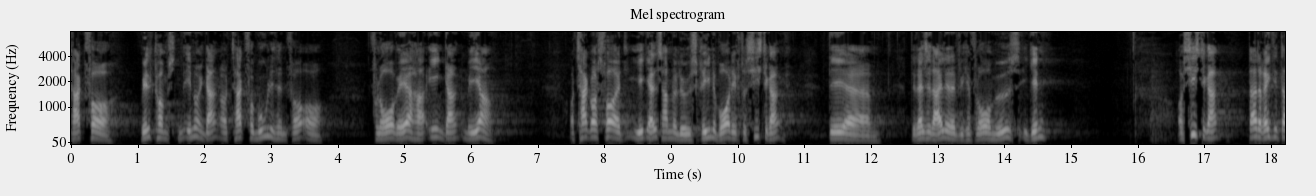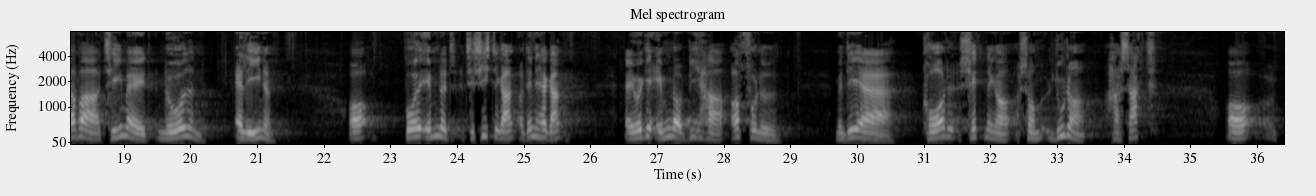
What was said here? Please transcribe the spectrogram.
Tak for velkomsten endnu en gang, og tak for muligheden for at få lov at være her en gang mere. Og tak også for, at I ikke alle sammen er løbet skrigende bort efter sidste gang. Det er, det er altid dejligt, at vi kan få lov at mødes igen. Og sidste gang, der er det rigtigt, der var temaet nåden alene. Og både emnet til sidste gang og denne her gang er jo ikke emner, vi har opfundet, men det er korte sætninger, som Luther har sagt. Og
